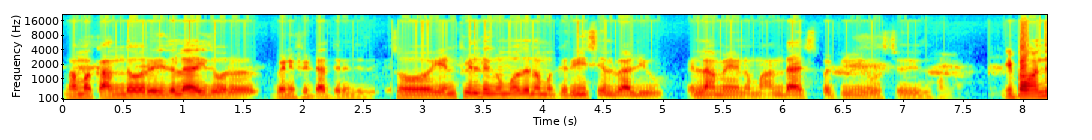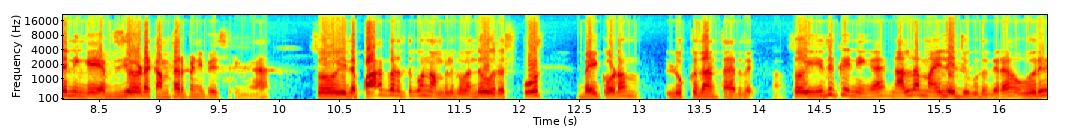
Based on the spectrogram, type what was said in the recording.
நமக்கு அந்த ஒரு இதில் இது ஒரு பெனிஃபிட்டாக தெரிஞ்சுது. ஸோ என்ஃபீல்டுங்கும் போது நமக்கு ரீசேல் வேல்யூ எல்லாமே நம்ம அந்த ஆஸ்பெக்ட்லையும் யோசிச்சு இது பண்ணோம் இப்போ வந்து நீங்கள் எஃப்ஜியோட கம்பேர் பண்ணி பேசுறீங்க. ஸோ இதை பார்க்கறதுக்கும் நம்மளுக்கு வந்து ஒரு ஸ்போர்ட் பைக்கோட லுக்கு தான் தருது. ஸோ இதுக்கு நீங்கள் நல்ல மைலேஜ் கொடுக்குற ஒரு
